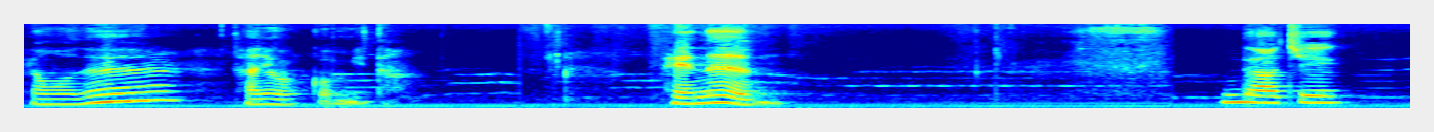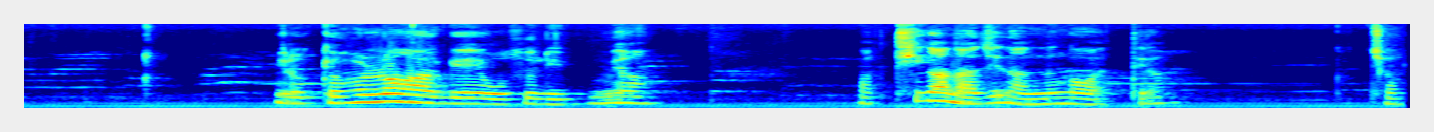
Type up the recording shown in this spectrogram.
병원을 다녀올 겁니다. 배는 근데 아직 이렇게 헐렁하게 옷을 입으면 막 티가 나진 않는 것 같아요. 그쵸?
